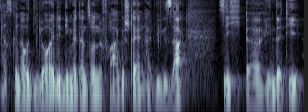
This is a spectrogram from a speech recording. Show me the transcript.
dass genau die Leute, die mir dann so eine Frage stellen, halt wie gesagt, sich äh, hinter die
